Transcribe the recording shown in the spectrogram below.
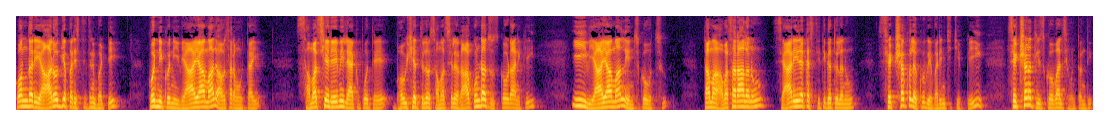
కొందరి ఆరోగ్య పరిస్థితిని బట్టి కొన్ని కొన్ని వ్యాయామాలు అవసరమవుతాయి. సమస్యలేమీ లేకపోతే భవిష్యత్తులో సమస్యలు రాకుండా చూసుకోవడానికి ఈ వ్యాయామాలను ఎంచుకోవచ్చు. తమ అవసరాలను శారీరక స్థితిగతులను శిక్షకులకు వివరించి చెప్పి శిక్షణ తీసుకోవాల్సి ఉంటుంది.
